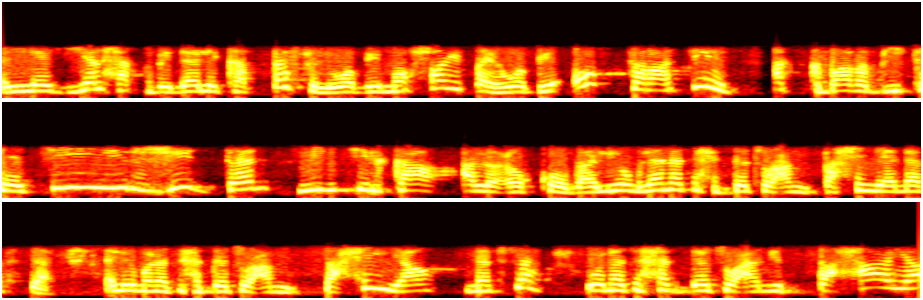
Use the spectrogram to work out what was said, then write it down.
الذي يلحق بذلك الطفل وبمحيطه وبأسرته أكبر بكثير جدا من تلك العقوبة، اليوم لا نتحدث عن الضحيه نفسه، اليوم نتحدث عن الضحيه نفسه ونتحدث عن الضحايا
